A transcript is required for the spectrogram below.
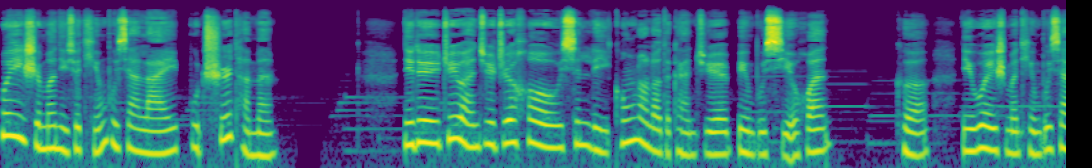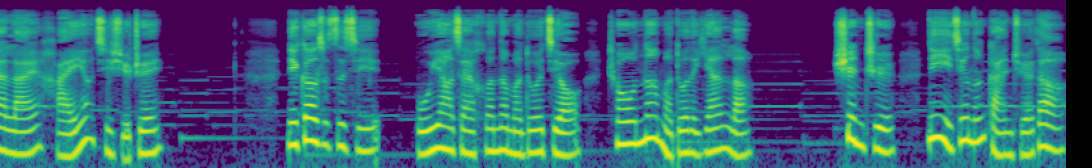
为什么你却停不下来不吃它们？你对追完剧之后心里空落落的感觉并不喜欢，可你为什么停不下来还要继续追？你告诉自己不要再喝那么多酒，抽那么多的烟了，甚至你已经能感觉到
